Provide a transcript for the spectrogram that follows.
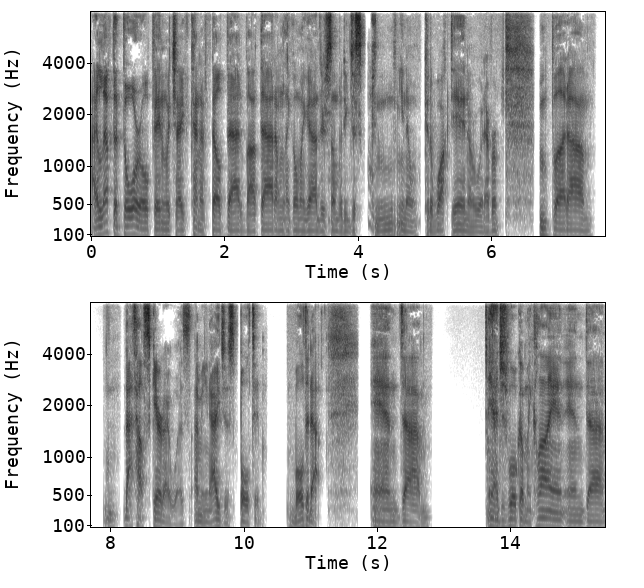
I left the door open, which I kind of felt bad about that. I'm like, oh my God, there's somebody just can, you know, could have walked in or whatever. But um, that's how scared I was. I mean, I just bolted, bolted out. And um, yeah, I just woke up my client and uh,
